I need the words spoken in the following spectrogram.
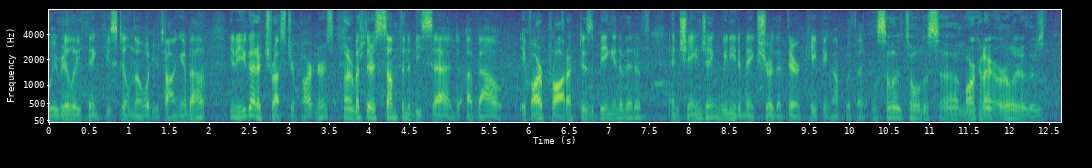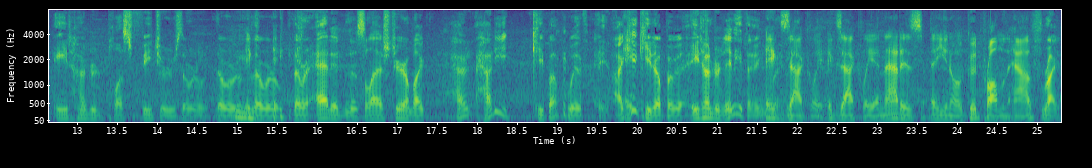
we really think you still know what you're talking about? You know, you got to trust your partners. 100%. But there's something to be said about if our product is being innovative and changing, we need to make sure that they're keeping up with it. Well, someone told us, uh, Mark and I earlier, there's 800 plus features that were that were that were that were added in this last year. I'm like, how how do you keep up with? I can't keep up with 800 anything. Exactly, exactly, and that is a, you know a good problem to have. Right.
